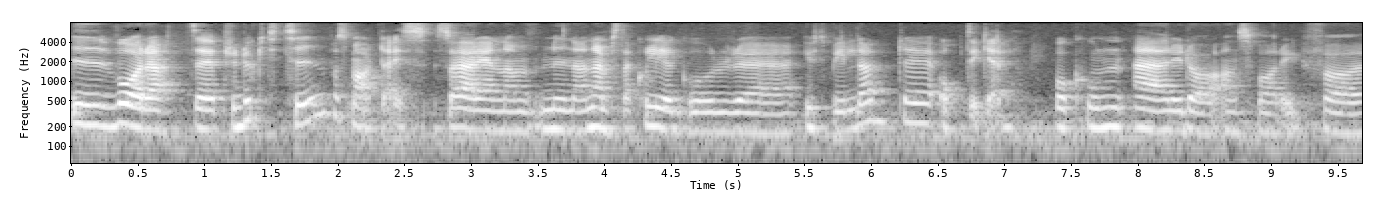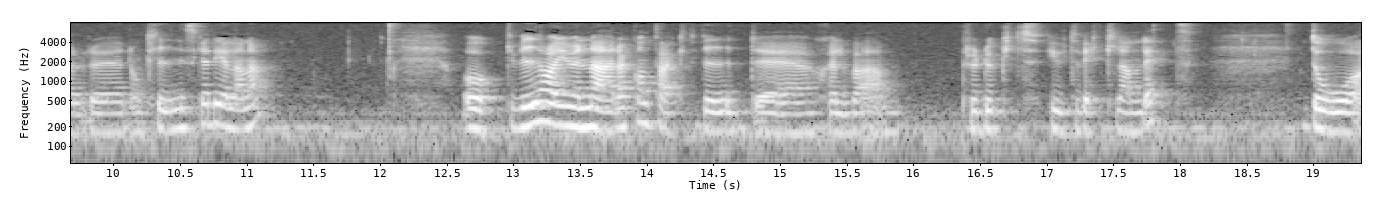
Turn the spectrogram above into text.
I vårt eh, produktteam på Smart Eyes så är en av mina närmsta kollegor eh, utbildad eh, optiker. Och hon är idag ansvarig för de kliniska delarna. Och vi har ju en nära kontakt vid själva produktutvecklandet. Då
